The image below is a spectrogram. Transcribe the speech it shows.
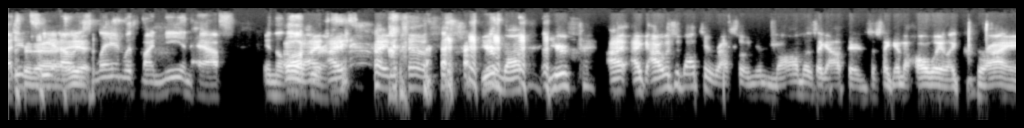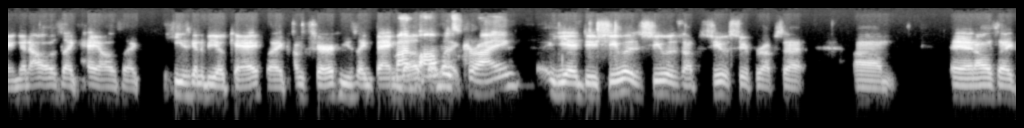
I didn't see it. I yeah. was laying with my knee in half in the Oh, locker room. I, I, I know. Your mom, your, I, I, I was about to wrestle, and your mom was like out there, just like in the hallway, like crying, and I was like, "Hey, I was like, he's gonna be okay. Like, I'm sure he's like banged my up. mom was like, crying. yeah, dude, she was, she was up, she was super upset. Um, and I was like,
